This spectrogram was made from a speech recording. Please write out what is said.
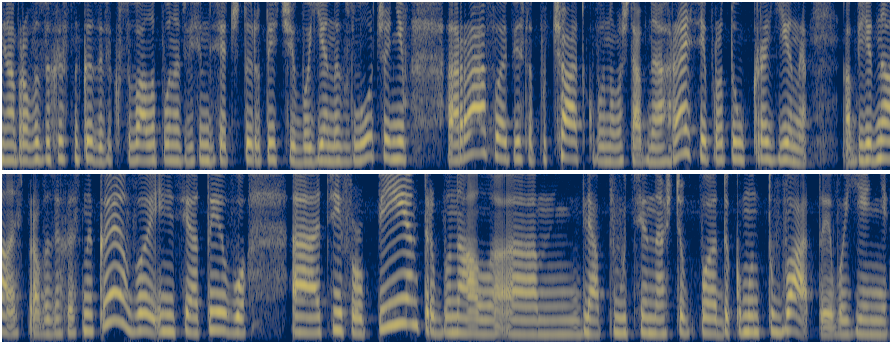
е, правозахисники зафіксували понад 84 тисячі воєнних злочинів РАФ після початку повномасштабної агресії проти України. Об'єднались правозахисники в ініціативу е, T4P, трибунал е, для Путіна, щоб документувати воєнні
